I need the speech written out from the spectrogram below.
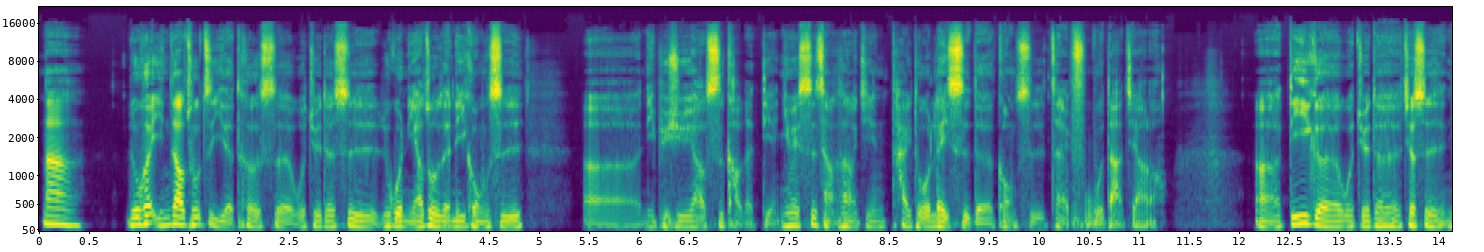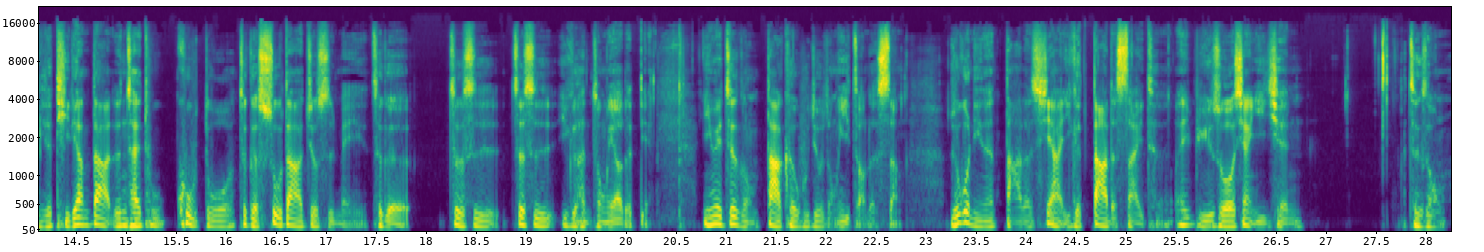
那如何营造出自己的特色？我觉得是，如果你要做人力公司，呃，你必须要思考的点，因为市场上已经太多类似的公司在服务大家了。呃，第一个我觉得就是你的体量大，人才库库多，这个树大就是美，这个这个是这是一个很重要的点，因为这种大客户就容易找得上。如果你能打得下一个大的 site，哎，比如说像以前这种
